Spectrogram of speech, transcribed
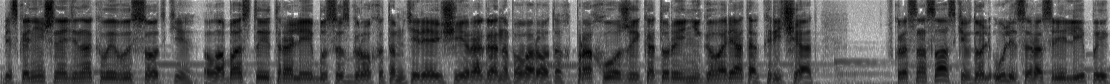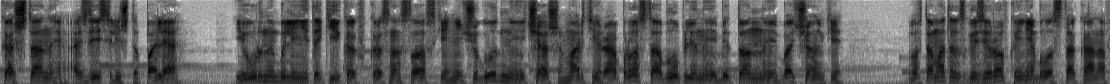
Бесконечные одинаковые высотки, лобастые троллейбусы с грохотом, теряющие рога на поворотах, прохожие, которые не говорят, а кричат. В Краснославске вдоль улицы росли липы и каштаны, а здесь лишь тополя. И урны были не такие, как в Краснославске, не чугунные чаши мортира, а просто облупленные бетонные бочонки. В автоматах с газировкой не было стаканов.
